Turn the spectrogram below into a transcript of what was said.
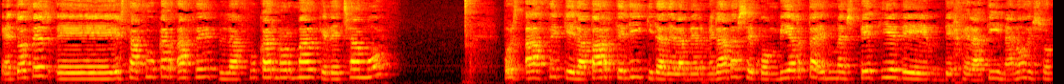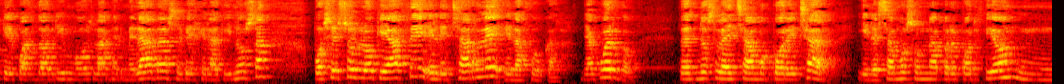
Entonces, este azúcar hace, el azúcar normal que le echamos, pues hace que la parte líquida de la mermelada se convierta en una especie de, de gelatina, ¿no? Eso que cuando abrimos la mermelada se ve gelatinosa, pues eso es lo que hace el echarle el azúcar, ¿de acuerdo? Entonces no se la echamos por echar, y le echamos una proporción mm,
